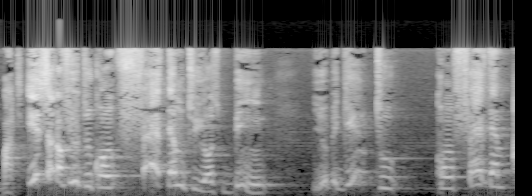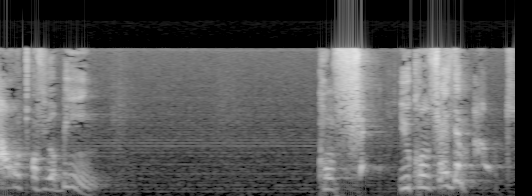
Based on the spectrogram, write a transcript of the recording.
But instead of you to confess them to your being, you begin to confess them out of your being. Confess, you confess them out.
